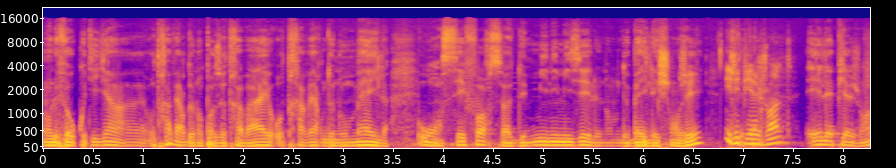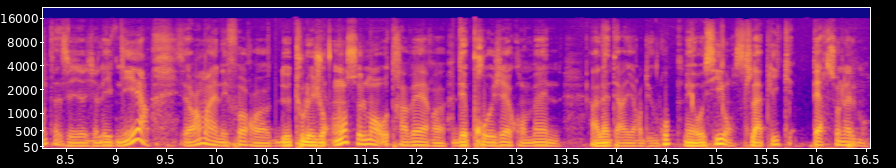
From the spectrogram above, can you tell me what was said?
on le fait au quotidien, euh, au travers de nos postes de travail, au travers de nos mails, où on s'efforce de minimiser le nombre de mails échangés. Et les pièces jointes Et les pièces jointes, j'allais venir. C'est vraiment un effort euh, de tous les jours, non seulement au travers des projets qu'on mène à l'intérieur du groupe, mais aussi on se l'applique personnellement.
